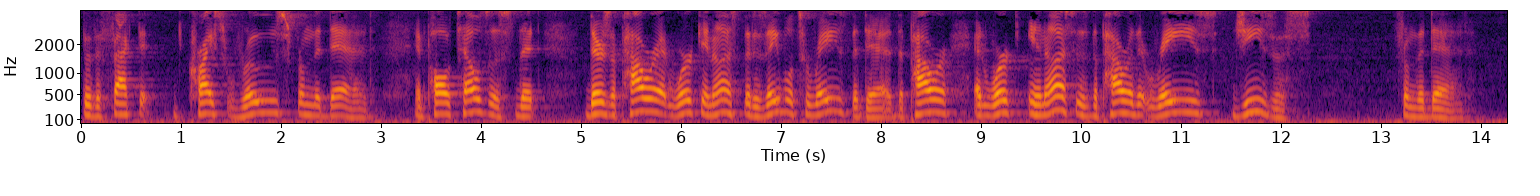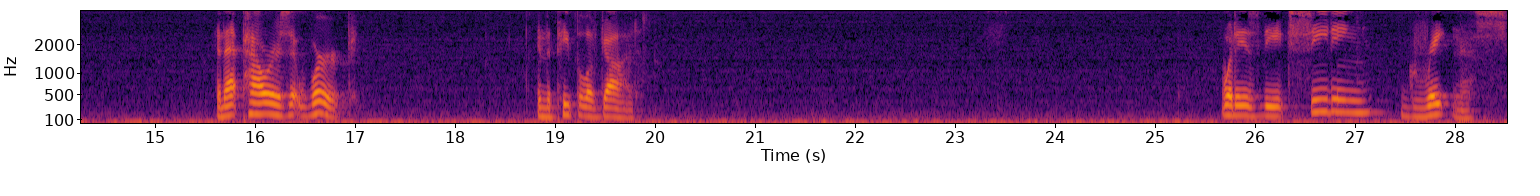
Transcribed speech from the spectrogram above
through the fact that Christ rose from the dead. And Paul tells us that there's a power at work in us that is able to raise the dead. The power at work in us is the power that raised Jesus from the dead. And that power is at work in the people of God. What is the exceeding greatness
